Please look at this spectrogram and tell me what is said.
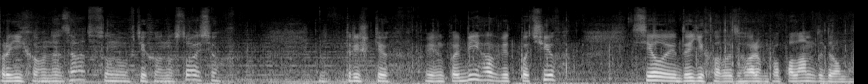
Приїхав назад, всунув в тихону сосю. Трішки він побігав, відпочив, сіли і доїхали з горем пополам додому.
